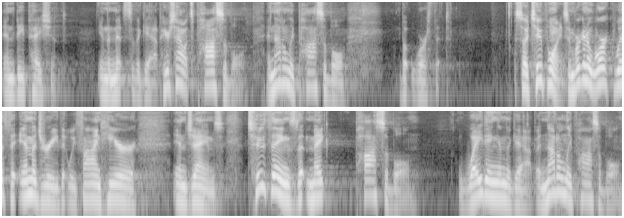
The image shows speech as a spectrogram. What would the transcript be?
and be patient in the midst of the gap. Here's how it's possible, and not only possible, but worth it. So, two points, and we're going to work with the imagery that we find here in James. Two things that make possible waiting in the gap, and not only possible,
